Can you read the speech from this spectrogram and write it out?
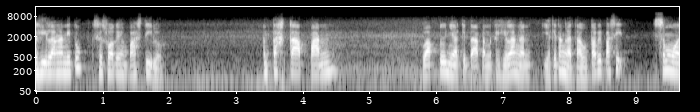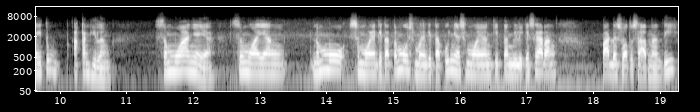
kehilangan itu sesuatu yang pasti loh. Entah kapan waktunya kita akan kehilangan ya kita nggak tahu. Tapi pasti semua itu akan hilang. Semuanya ya. Semua yang nemu semua yang kita temu semua yang kita punya semua yang kita miliki sekarang pada suatu saat nanti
